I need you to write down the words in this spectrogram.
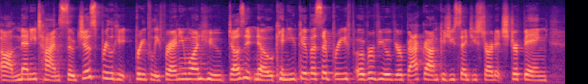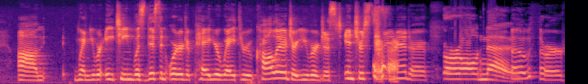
um, many times. So just briefly, briefly, for anyone who doesn't know, can you give us a brief overview of your background? Because you said you started stripping um, when you were 18. Was this in order to pay your way through college, or you were just interested in it, or Girl, no. both, or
